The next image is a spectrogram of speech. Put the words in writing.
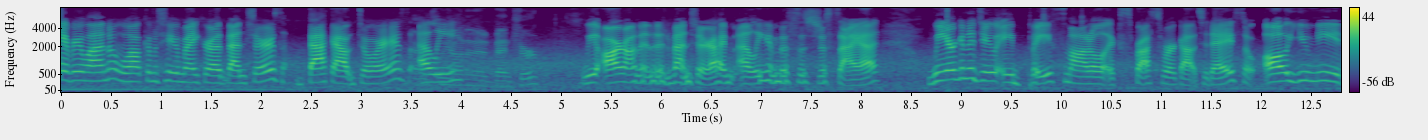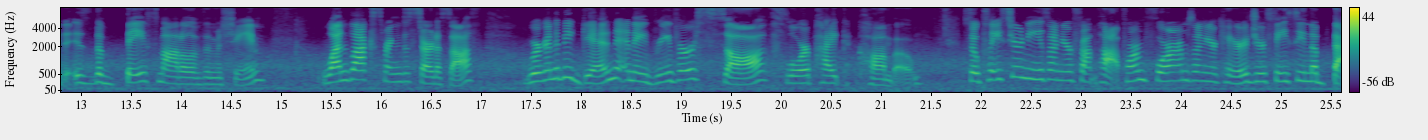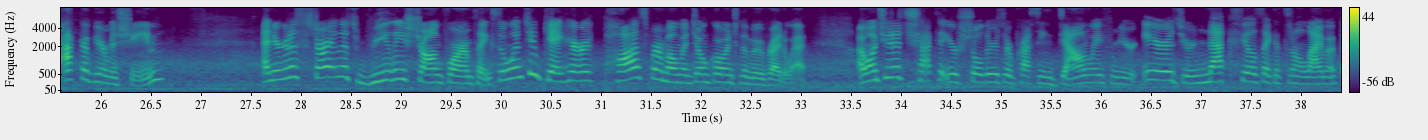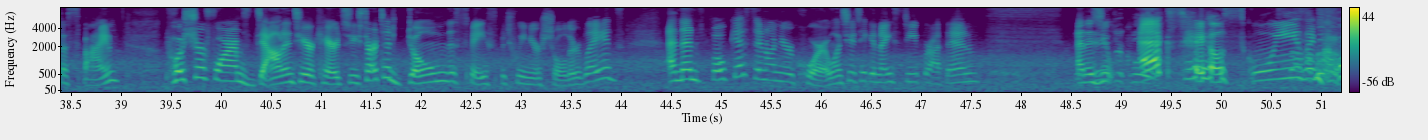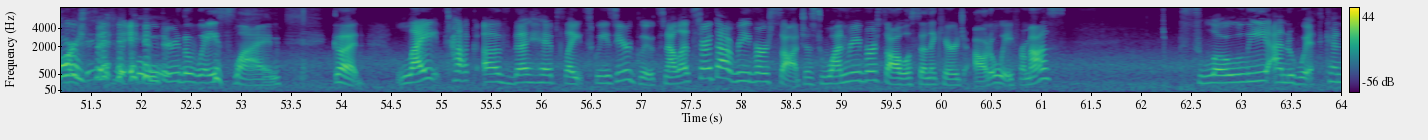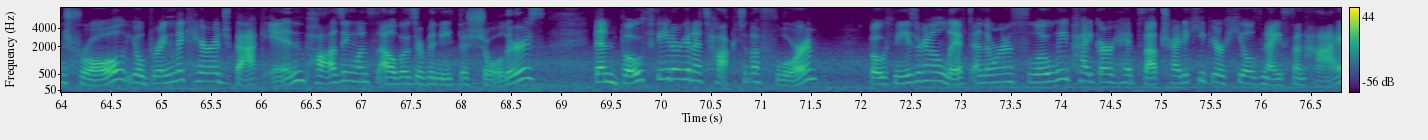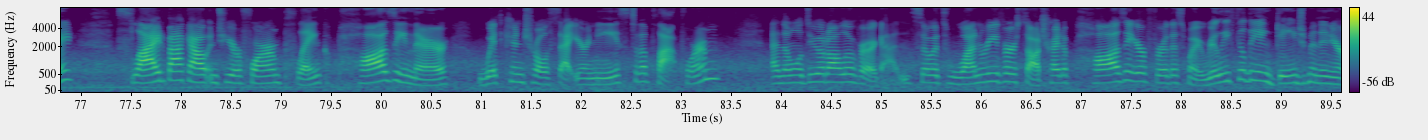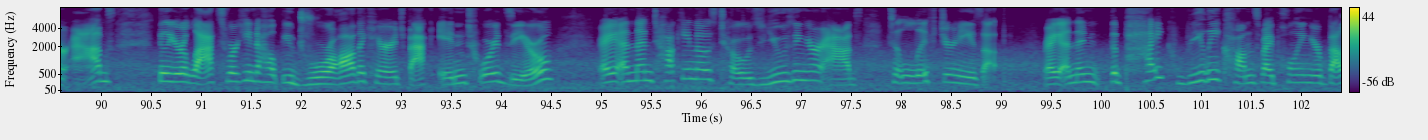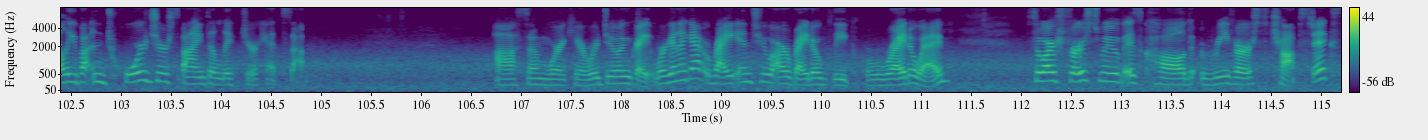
Hey everyone, welcome to Micro Adventures, back outdoors. Actually Ellie, on an adventure. we are on an adventure. I'm Ellie and this is Josiah. We are gonna do a base model express workout today. So all you need is the base model of the machine. One black spring to start us off. We're gonna begin in a reverse saw floor pike combo. So place your knees on your front platform, forearms on your carriage. You're facing the back of your machine. And you're gonna start in this really strong forearm plank. So once you get here, pause for a moment, don't go into the move right away. I want you to check that your shoulders are pressing down away from your ears, your neck feels like it's in alignment with the spine. Push your forearms down into your carriage so you start to dome the space between your shoulder blades. And then focus in on your core. I want you to take a nice deep breath in. And as you hands are cold. exhale, squeeze and it in through the waistline. Good. Light tuck of the hips, light squeeze of your glutes. Now let's start that reverse saw. Just one reverse saw will send the carriage out away from us. Slowly and with control, you'll bring the carriage back in, pausing once the elbows are beneath the shoulders. Then both feet are gonna tuck to the floor. Both knees are gonna lift, and then we're gonna slowly pike our hips up. Try to keep your heels nice and high. Slide back out into your forearm plank, pausing there with control. Set your knees to the platform, and then we'll do it all over again. So it's one reverse saw. Try to pause at your furthest point. Really feel the engagement in your abs. Feel your lats working to help you draw the carriage back in towards you, right? And then tucking those toes, using your abs to lift your knees up right? And then the pike really comes by pulling your belly button towards your spine to lift your hips up. Awesome work here. We're doing great. We're gonna get right into our right oblique right away. So our first move is called reverse chopsticks.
